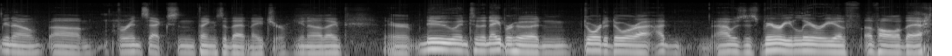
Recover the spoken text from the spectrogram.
you know, um, for insects and things of that nature. You know, they they're new into the neighborhood and door to door. I, I I was just very leery of, of all of that.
